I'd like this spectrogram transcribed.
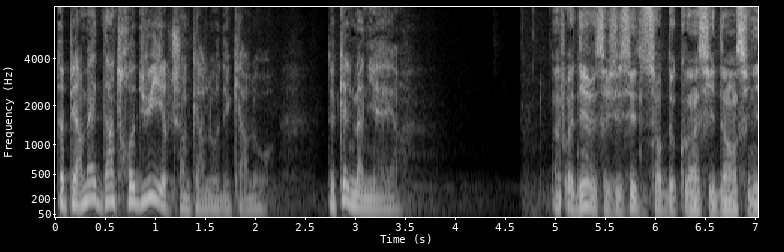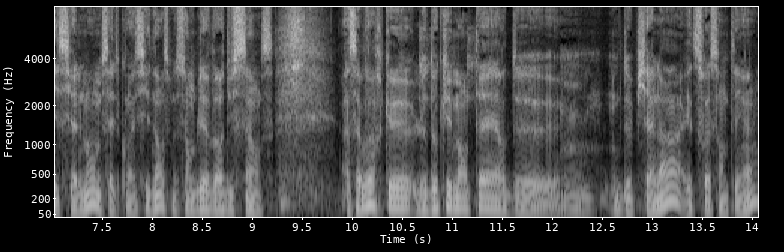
te permet d'introduire Giancarlo De Carlo. De quelle manière? À vrai dire, il s'agissait d'une sorte de coïncidence initialement, mais cette coïncidence me semblait avoir du sens. À savoir que le documentaire de, de Piala est de 61.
